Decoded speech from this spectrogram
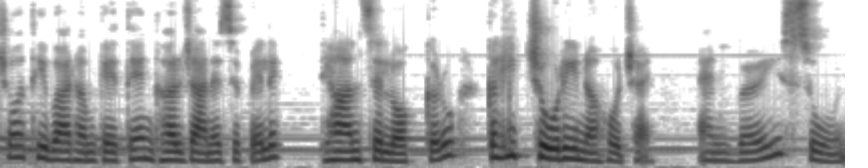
चौथी बार हम कहते हैं, घर जाने से पहले ध्यान से लॉक करो, कहीं चोरी ना हो जाए। And very soon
